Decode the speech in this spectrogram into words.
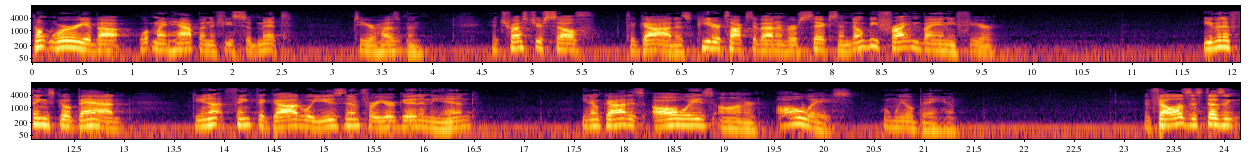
don't worry about what might happen if you submit to your husband. Entrust yourself to God, as Peter talks about in verse 6. And don't be frightened by any fear. Even if things go bad, do you not think that God will use them for your good in the end? You know, God is always honored, always, when we obey Him. And, fellas, this doesn't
